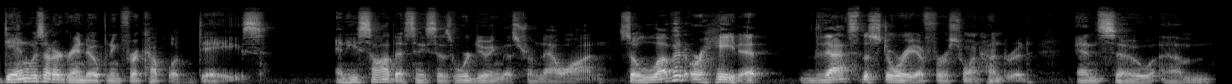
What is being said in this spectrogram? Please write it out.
Dan was at our grand opening for a couple of days and he saw this and he says, We're doing this from now on. So, love it or hate it, that's the story of First 100. And so, um,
